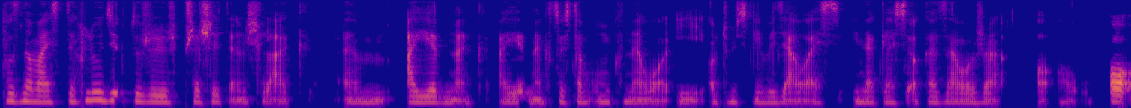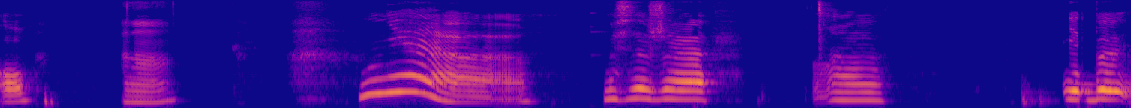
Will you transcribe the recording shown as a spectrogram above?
poznałaś tych ludzi, którzy już przeszli ten szlak, a jednak, a jednak coś tam umknęło i o czymś nie wiedziałaś i nagle się okazało, że o, o. O, o. A? Nie. Myślę, że e, jakby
